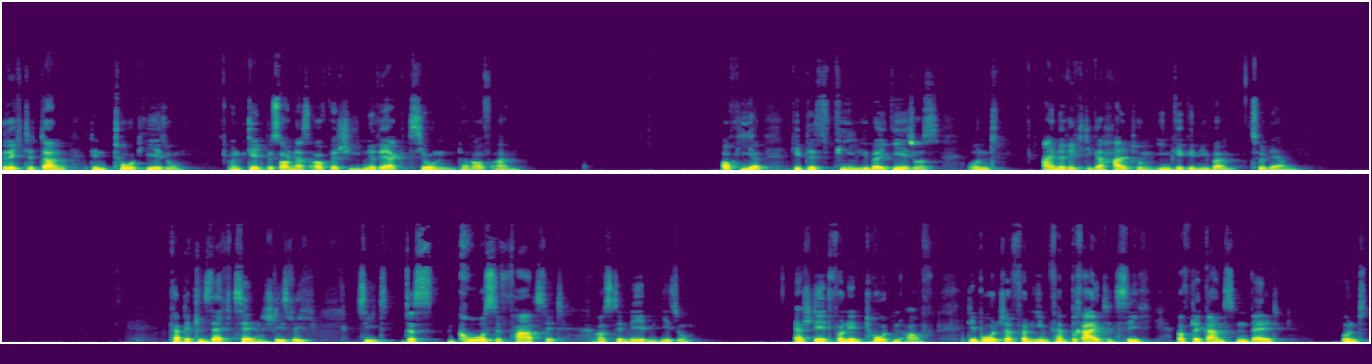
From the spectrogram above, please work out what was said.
berichtet dann den Tod Jesu und geht besonders auf verschiedene Reaktionen darauf ein. Auch hier gibt es viel über Jesus und eine richtige Haltung ihm gegenüber zu lernen. Kapitel 16 schließlich zieht das große Fazit aus dem Leben Jesu. Er steht von den Toten auf. Die Botschaft von ihm verbreitet sich auf der ganzen Welt. und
